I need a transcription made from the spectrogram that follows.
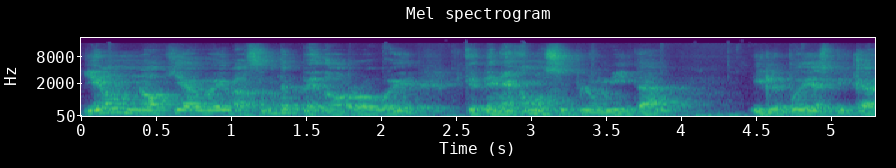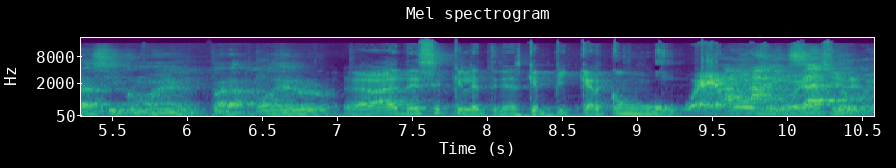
Y era un Nokia, güey, bastante pedorro, güey, que tenía como su plumita y le podías picar así como el- para poder Ah, de ese que le tenías que picar con huevos, Ajá, güey. así exacto, de-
